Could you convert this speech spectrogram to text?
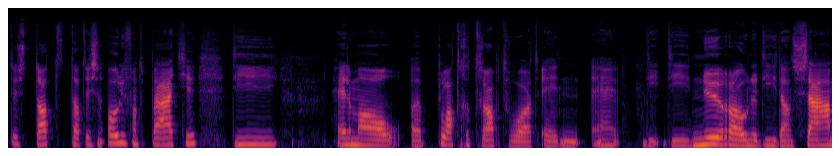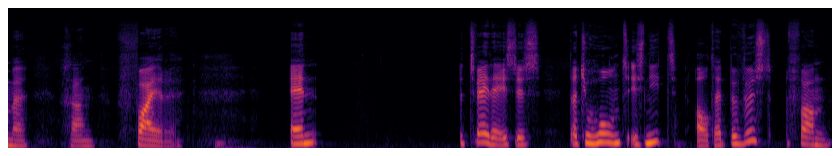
Dus dat, dat is een olifantenpaadje die helemaal uh, plat getrapt wordt en die, die neuronen die dan samen gaan firen. En het tweede is dus dat je hond is niet altijd bewust van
